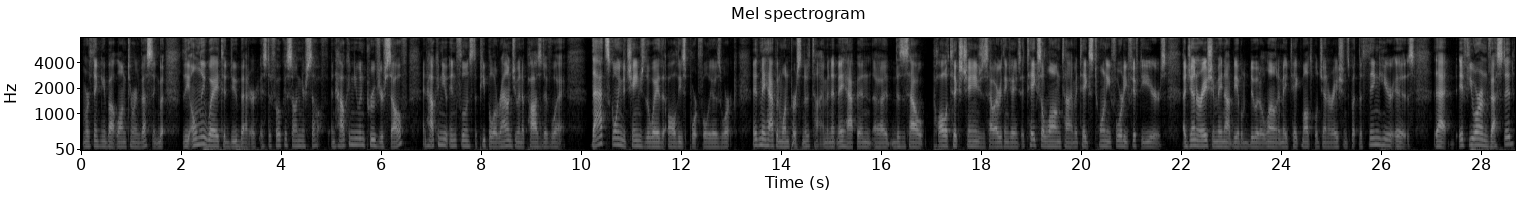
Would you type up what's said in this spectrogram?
when we're thinking about long term investing. But the only way to do better is to focus on yourself. And how can you improve yourself? And how can you influence the people around you in a positive way? That's going to change the way that all these portfolios work. It may happen one person at a time, and it may happen. Uh, this is how politics change, this is how everything changes. It takes a long time. It takes 20, 40, 50 years. A generation may not be able to do it alone. It may take multiple generations. But the thing here is that if you are invested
